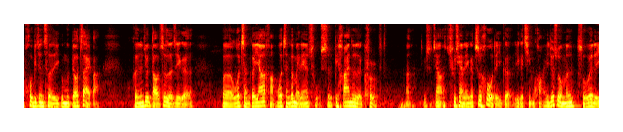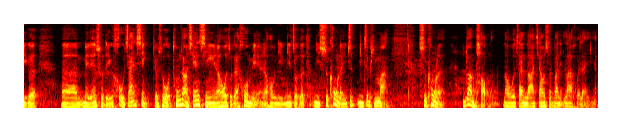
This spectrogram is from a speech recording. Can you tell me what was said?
货币政策的一个目标在吧，可能就导致了这个呃我整个央行我整个美联储是 behind the curve 的啊，就是这样出现了一个滞后的一个一个情况，也就是我们所谓的一个。呃，美联储的一个后瞻性，就是说我通胀先行，然后我走在后面，然后你你走的你失控了，你这你这匹马失控了，乱跑了，那我再拿缰绳把你拉回来一样。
